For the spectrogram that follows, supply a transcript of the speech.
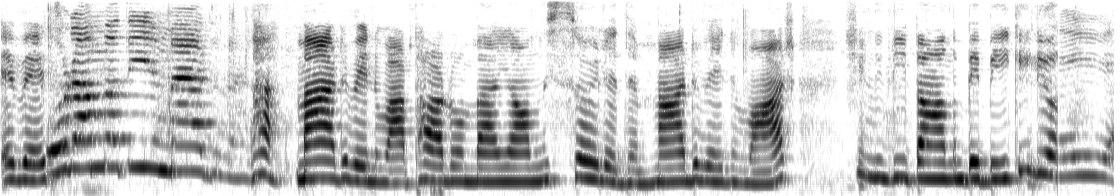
Evet. Oramda değil merdiven. Heh, merdiveni var. Pardon ben yanlış söyledim. Merdiveni var. Şimdi Dida'nın bebeği geliyor. Neyle?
